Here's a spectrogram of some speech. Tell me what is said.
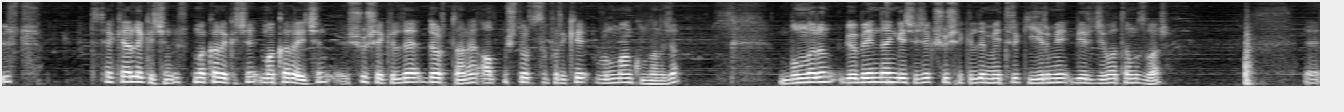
Üst tekerlek için, üst makara için, makara için şu şekilde 4 tane 6402 rulman kullanacağım. Bunların göbeğinden geçecek şu şekilde metrik 20 bir civatamız var. Ee,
